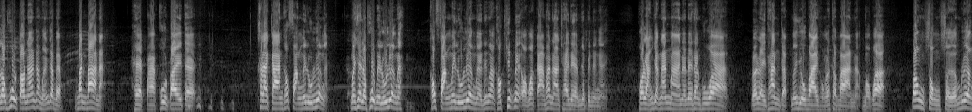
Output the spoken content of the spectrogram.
เราพูดตอนนั้นก็เหมือนกับแบบบ้านๆอะ แหกปากพูดไปแต่ข้าราชการเขาฟังไม่รู้เรื่องอะ ไม่ใช่เราพูดไม่รู้เรื่องนะเขาฟังไม่รู้เรื่องหมายถึงว่าเขาคิดไม่ออกว่าการพัฒนาชายแดนจะเป็นยังไง พอหลังจากนั้นมาเนี่ยได้ท่านผู้ว่าหลายๆท่านกับนโยบายของรัฐบาลน่ะบอกว่าต้องส่งเสริมเรื่อง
